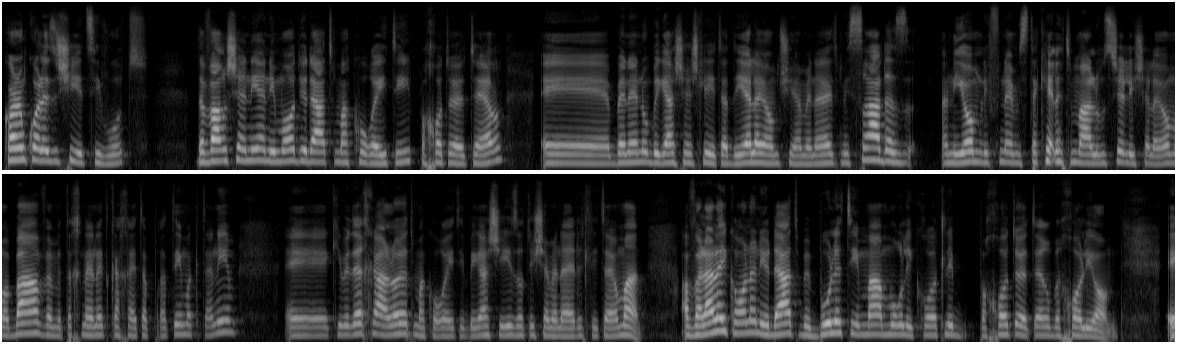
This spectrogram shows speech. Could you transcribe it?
קודם כל איזושהי יציבות. דבר שני, אני מאוד יודעת מה קורה איתי, פחות או יותר. אה, בינינו, בגלל שיש לי את עדיאל היום, שהיא המנהלת משרד, אז אני יום לפני מסתכלת מה הלו"ז שלי של היום הבא, ומתכננת ככה את הפרטים הקטנים. אה, כי בדרך כלל אני לא יודעת מה קורה איתי, בגלל שהיא זאתי שמנהלת לי את היומן. אבל על העיקרון אני יודעת בבולטים מה אמור לקרות לי פחות או יותר בכל יום. אה,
